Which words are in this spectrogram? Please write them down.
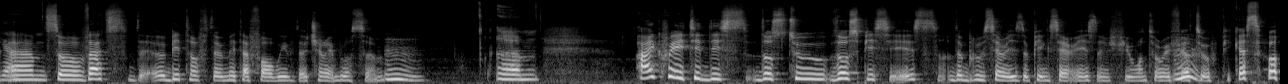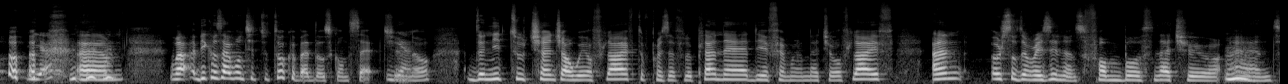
Yeah. Um, so that's the, a bit of the metaphor with the cherry blossom. Mm. Um, I created this, those two, those pieces, the blue series, the pink series, if you want to refer to Picasso. Yeah. um, well, because I wanted to talk about those concepts, you Yeah. know, the need to change our way of life, to preserve the planet, the ephemeral nature of life, and also the resilience from both nature and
